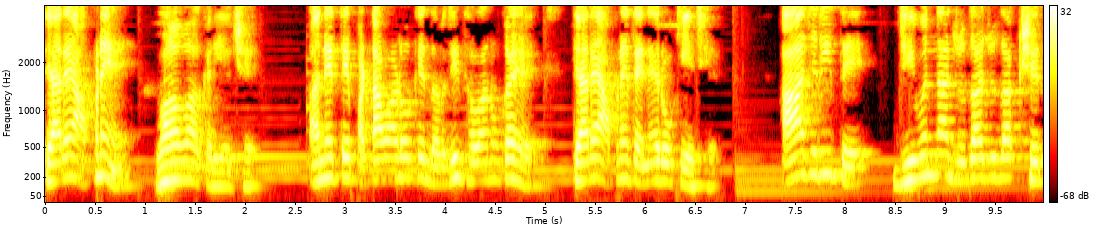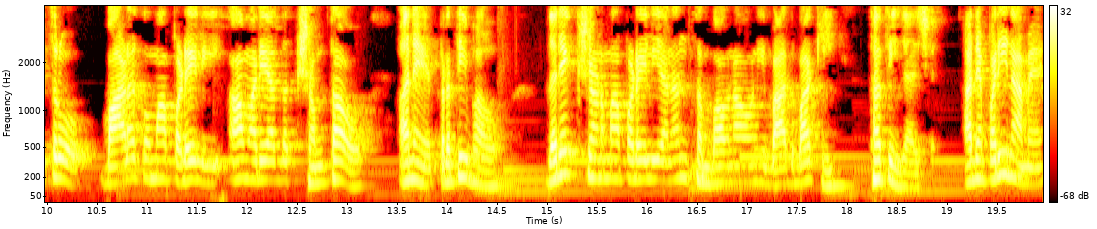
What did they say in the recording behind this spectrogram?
ત્યારે આપણે વાહ વાહ કરીએ છીએ. અને તે પટાવાળો કે દરજી થવાનું કહે, ત્યારે આપણે તેને રોકીએ છીએ. આ જ રીતે જીવનના જુદા જુદા ક્ષેત્રો બાળકોમાં પડેલી અમર્યાદ ક્ષમતાઓ અને પ્રતિભાઓ દરેક ક્ષણમાં પડેલી અનંત સંભાવનાઓની બાદ બાકી થતી જાય છે. અને પરિણામે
